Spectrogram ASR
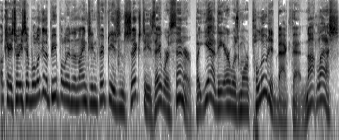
Okay, so he said, well, look at the people in the 1950s and 60s. They were thinner. But yeah, the air was more polluted back then, not less.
